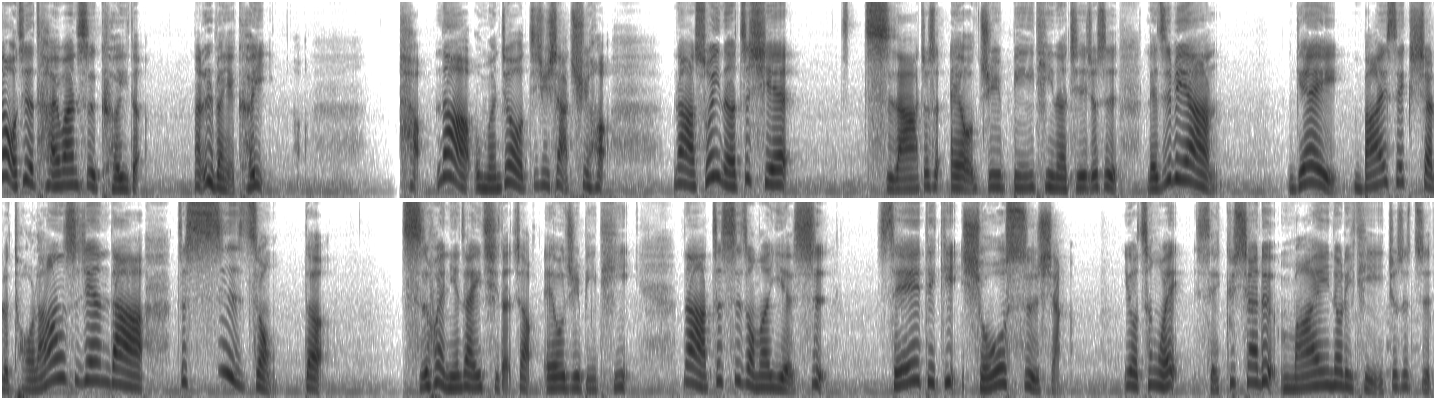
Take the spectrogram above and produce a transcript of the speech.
那我记得台湾是可以的，那日本也可以。好，那我们就继续下去哈。那所以呢，这些词啊，就是 LGBT 呢，其实就是 Lesbian、Gay、Bisexual 的拖狼事件的这四种的词汇连在一起的，叫 LGBT。那这四种呢，也是 Sexual 少数者，又称为 Sexual 的 Minority，就是指。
